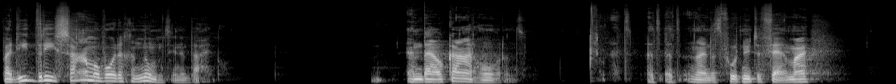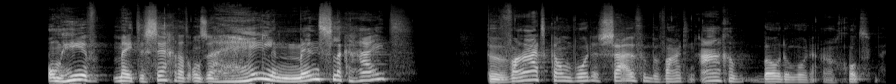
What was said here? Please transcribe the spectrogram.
waar die drie samen worden genoemd in de Bijbel. En bij elkaar horend. Het, het, het, nee, dat voert nu te ver, maar om hiermee te zeggen dat onze hele menselijkheid bewaard kan worden, zuiver bewaard en aangeboden worden aan God bij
